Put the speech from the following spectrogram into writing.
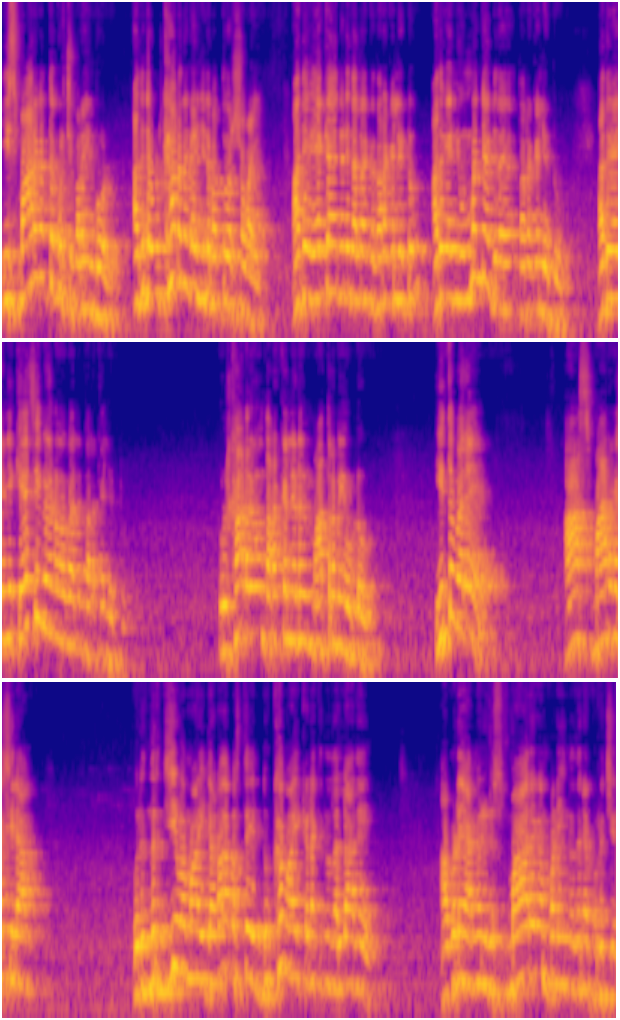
ഈ സ്മാരകത്തെ കുറിച്ച് പറയുമ്പോൾ അതിന്റെ ഉദ്ഘാടനം കഴിഞ്ഞിട്ട് പത്ത് വർഷമായി. ആദ്യം എ കെ ആന്റണി തല തറക്കല്ലിട്ടു അത് കഴിഞ്ഞ് ഉമ്മൻചാണ്ടി തറക്കല്ലിട്ടു അത് കഴിഞ്ഞ് കെ സി വേണുഗോപാലും തറക്കല്ലിട്ടു. ഉദ്ഘാടനവും തറക്കല്ലിടലും മാത്രമേ ഉള്ളൂ. ഇതുവരെ ആ സ്മാരകശില ഒരു നിർജീവമായി ജടാവസ്ഥയിൽ ദുഃഖമായി കിടക്കുന്നതല്ലാതെ അവിടെ അങ്ങനെ ഒരു സ്മാരകം പണിയുന്നതിനെ കുറിച്ച്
